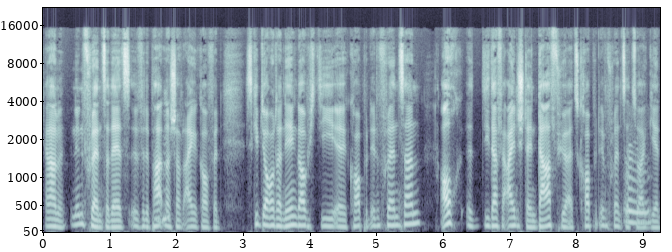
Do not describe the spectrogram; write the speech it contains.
keine Ahnung, ein Influencer, der jetzt für eine Partnerschaft mhm. eingekauft wird. Es gibt ja auch Unternehmen, glaube ich, die äh, Corporate-Influencern auch äh, die dafür einstellen, dafür als Corporate Influencer mhm. zu agieren.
